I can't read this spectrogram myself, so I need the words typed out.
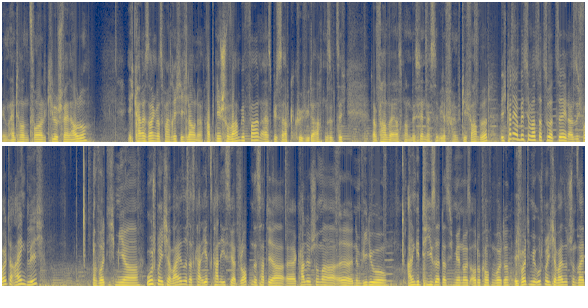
im 1200 Kilo schweren Auto. Ich kann euch sagen, das macht richtig Laune. Habt den schon warm gefahren? Er ist ein bisschen abgekühlt wieder, 78. Dann fahren wir erstmal ein bisschen, dass er wieder vernünftig warm wird. Ich kann ja ein bisschen was dazu erzählen. Also ich wollte eigentlich wollte ich mir ursprünglicherweise, das kann, jetzt kann ich es ja droppen, das hat ja äh, Kalle schon mal äh, in einem Video angeteasert, dass ich mir ein neues Auto kaufen wollte. Ich wollte mir ursprünglicherweise schon seit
